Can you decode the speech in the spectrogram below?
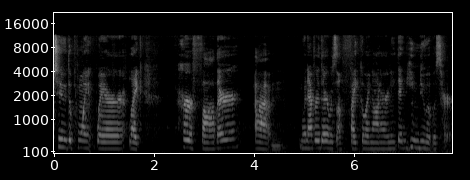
to the point where like her father um whenever there was a fight going on or anything he knew it was her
